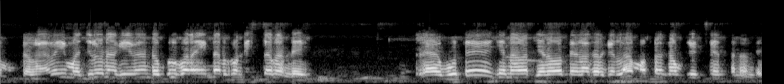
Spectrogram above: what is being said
ఒకవేళ ఈ మధ్యలో నాకు ఏమైనా డబ్బులు పని అయింది అనుకోండి ఇస్తానండి. లేకపోతే జనవరి జనవరి నెలాఖరికల్లా మొత్తం కంప్లీట్ చేస్తానండి.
